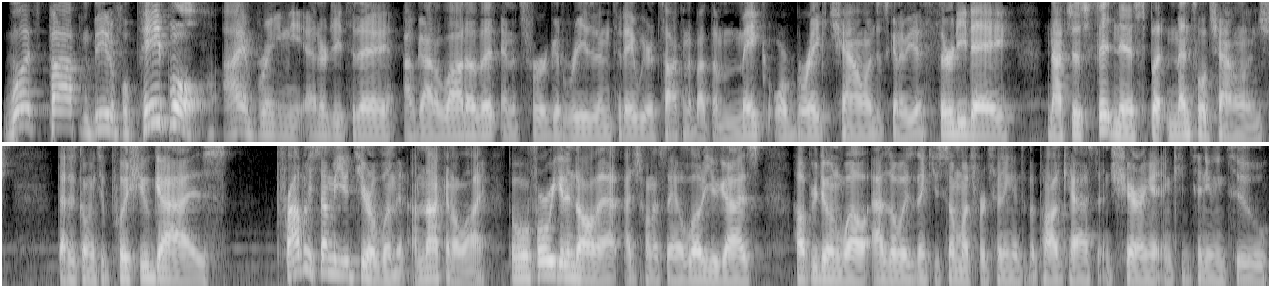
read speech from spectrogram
What's poppin', beautiful people? I am bringing the energy today. I've got a lot of it, and it's for a good reason. Today, we are talking about the Make or Break Challenge. It's going to be a 30 day, not just fitness, but mental challenge that is going to push you guys, probably some of you to your limit. I'm not going to lie. But before we get into all that, I just want to say hello to you guys. Hope you're doing well. As always, thank you so much for tuning into the podcast and sharing it and continuing to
